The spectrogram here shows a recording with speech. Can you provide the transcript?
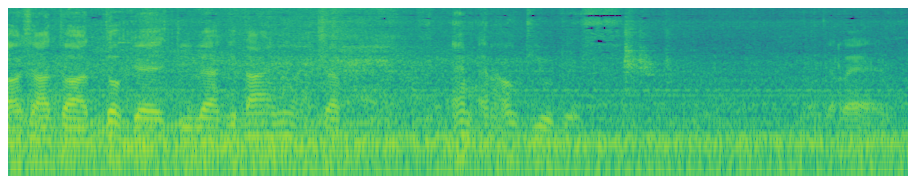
Gak usah atuh-atuh guys. Di wilayah kita ini ada MR Audio guys. Keren.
